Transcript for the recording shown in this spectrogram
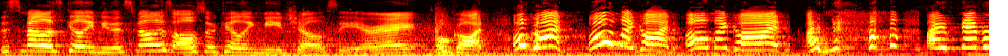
the smell is killing me. The smell is also killing me, Chelsea, all right? Oh God, oh God, oh my God, oh my God. I've, I've never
